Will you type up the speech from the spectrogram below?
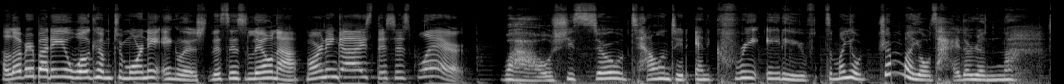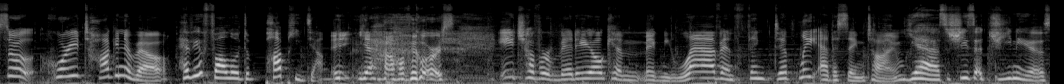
Hello, everybody. Welcome to Morning English. This is Leona. Morning, guys. This is Blair. Wow, she's so talented and creative. 怎么有这么有才的人呢 so, who are you talking about? Have you followed Papi Jiang? Yeah, of course. Each of her video can make me laugh and think deeply at the same time. Yes, she's a genius.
